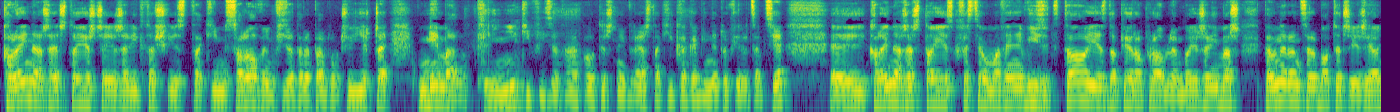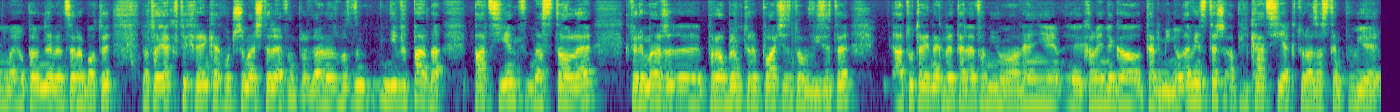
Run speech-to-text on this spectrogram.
Kolejna rzecz to jeszcze, jeżeli ktoś jest takim solowym fizjoterapeutą, czyli jeszcze nie ma kliniki fizjoterapeutycznej wręcz, na kilka gabinetów i recepcje. E, kolejna rzecz to jest kwestia umawiania wizyt. To jest dopiero problem, bo jeżeli masz pełne ręce roboty, czy jeżeli oni mają pełne ręce roboty, no to jak w tych rękach utrzymać telefon, prawda? No, nie wypada. Pacjent na stole, który ma problem, który płaci za tą wizytę, a tutaj nagle telefon i umawianie e, kolejnego terminu, a więc też aplikacja, która zastępuje, e,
